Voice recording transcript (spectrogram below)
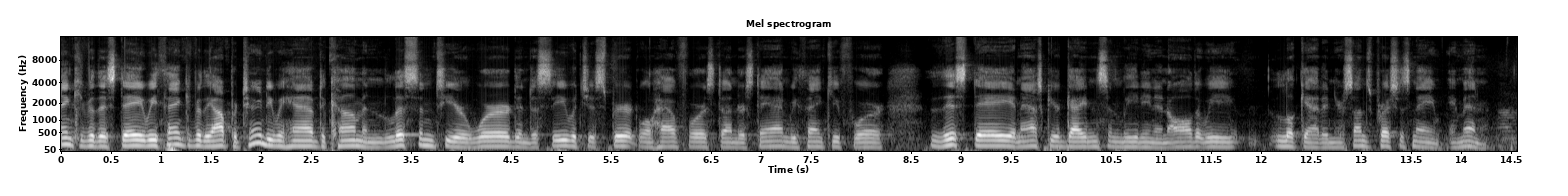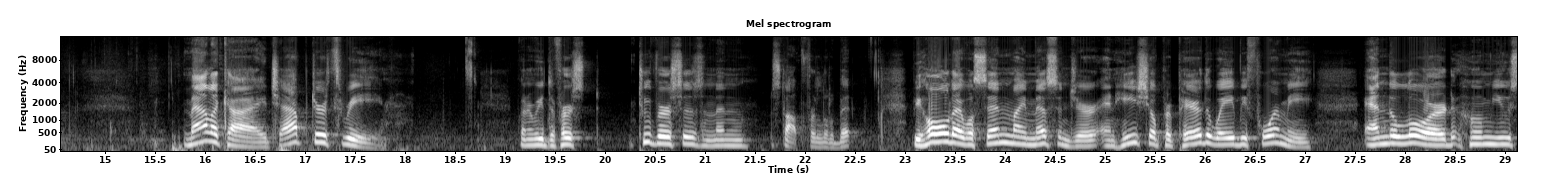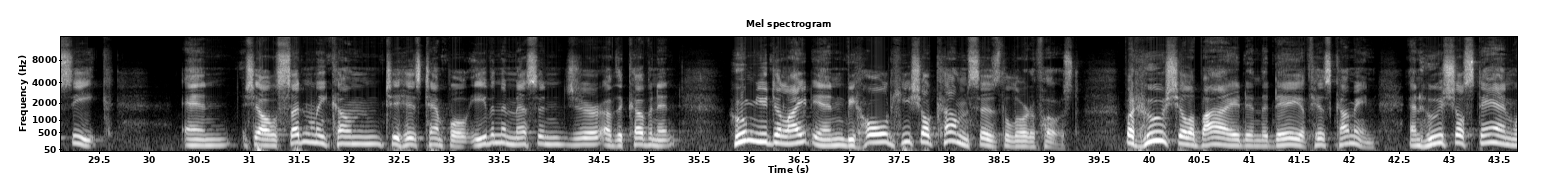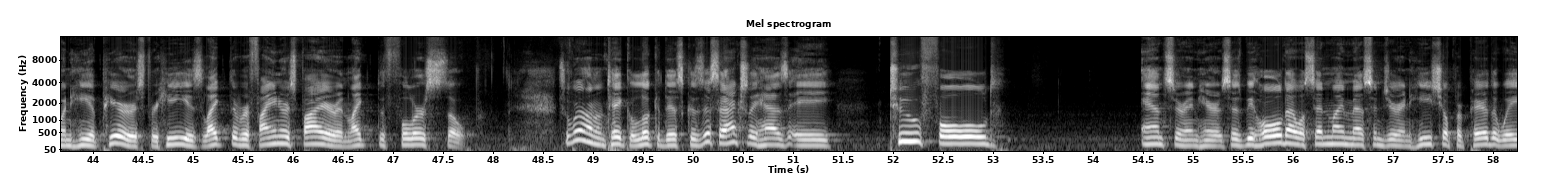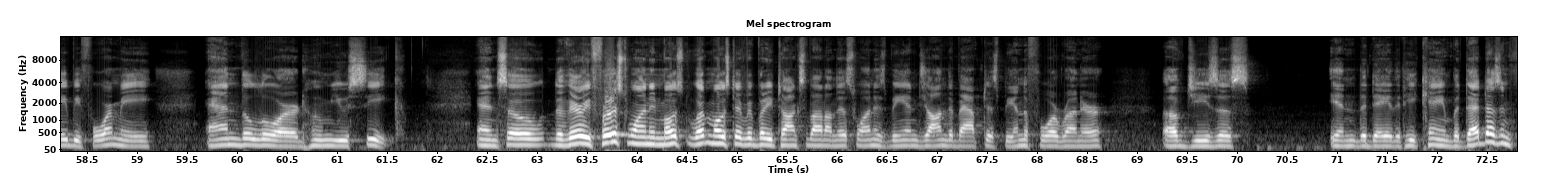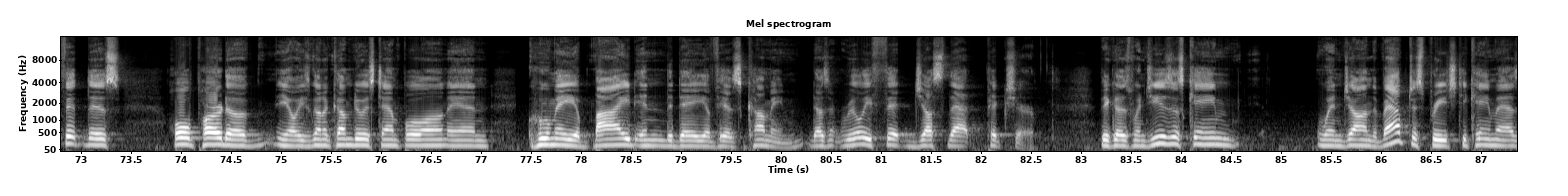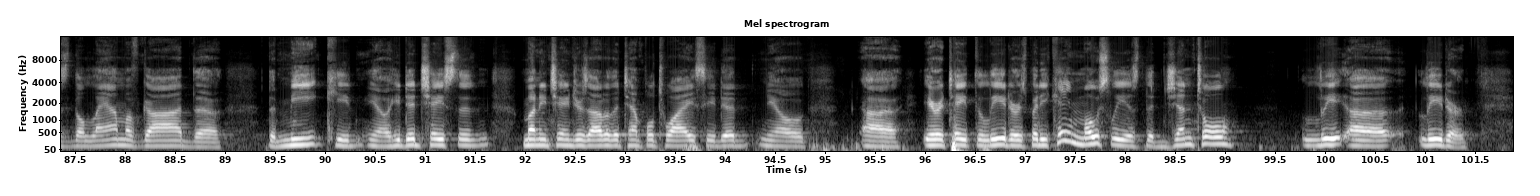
Thank you for this day. We thank you for the opportunity we have to come and listen to your word and to see what your spirit will have for us to understand. We thank you for this day and ask your guidance and leading in all that we look at. In your son's precious name, amen. Malachi chapter 3. I'm going to read the first two verses and then stop for a little bit. Behold, I will send my messenger, and he shall prepare the way before me, and the Lord whom you seek and shall suddenly come to his temple, even the messenger of the covenant, whom you delight in. Behold, he shall come, says the Lord of hosts. But who shall abide in the day of his coming? And who shall stand when he appears? For he is like the refiner's fire and like the fuller's soap. So we're going to take a look at this because this actually has a twofold answer in here. It says, Behold, I will send my messenger, and he shall prepare the way before me and the Lord whom you seek. And so the very first one, and most what most everybody talks about on this one is being John the Baptist, being the forerunner of Jesus in the day that he came. But that doesn't fit this whole part of, you know, he's going to come to his temple and who may abide in the day of his coming. Doesn't really fit just that picture. Because when Jesus came, when John the Baptist preached, he came as the Lamb of God, the the meek. He, you know, he did chase the money changers out of the temple twice. He did, you know, uh, irritate the leaders, but he came mostly as the gentle le- uh, leader.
